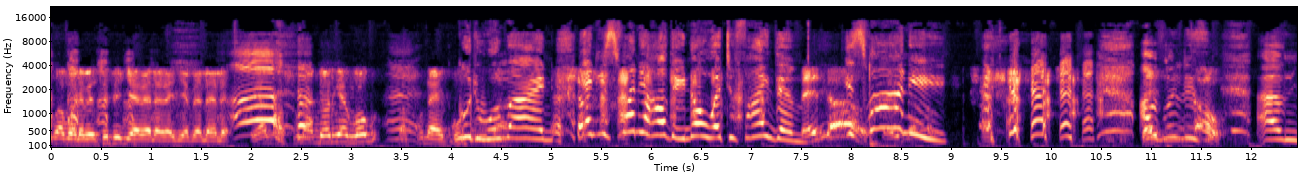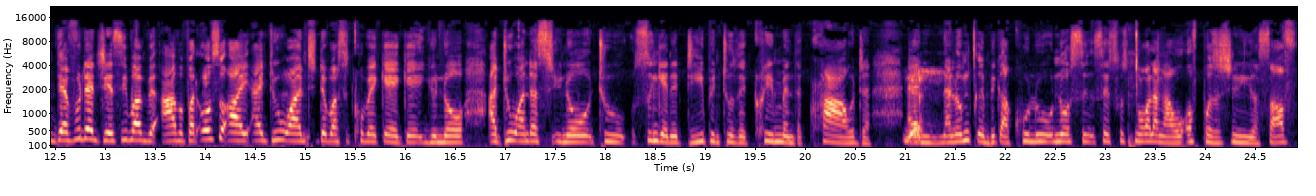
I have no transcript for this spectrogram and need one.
siwabone besithi nyebelele nyebelele ah. yazi bafuna ntoni ke ngoku? Eh. Bafuna a Good woman. And it's funny how they know where to find them. They know, Funny. Awufundisi, know. um sibambe apha but also I, I do want into yoba siqhubekeke you know i do want us you know to singene deep into the cream and the crowd Yes. and nalo mcimbi kakhulu no si- sesincokola ngawo of positioning yourself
